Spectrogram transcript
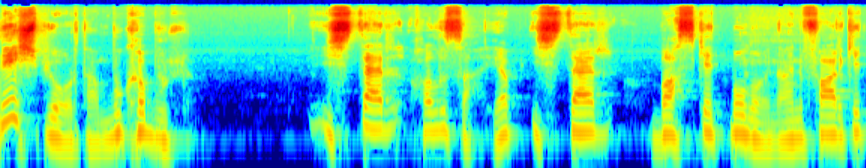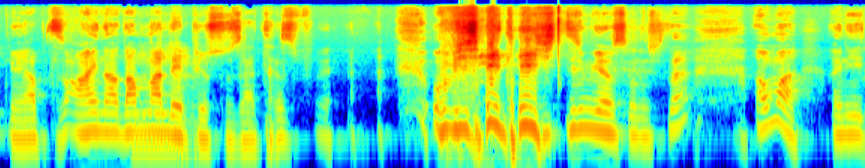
Leş bir ortam, bu kabul. İster halı saha yap, ister basketbol oyna. Hani fark etmiyor yaptığınız. Aynı adamlarla yapıyorsun zaten. o bir şey değiştirmiyor sonuçta. Ama hani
